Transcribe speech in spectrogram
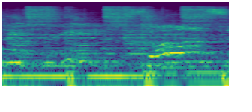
free. So I'm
